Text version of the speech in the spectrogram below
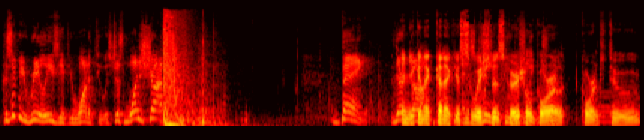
Because it'd be real easy if you wanted to. It's just one shot. Bang. They're and you gone. can connect your And switch to the spiritual complete trick. cord, cord to.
